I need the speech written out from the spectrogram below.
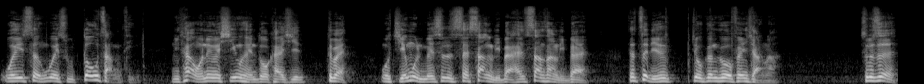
威盛、位数都涨停。你看我那位新会员多开心，对不对？我节目里面是不是在上个礼拜还是上上礼拜，在这里就就跟各位分享了。是不是？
